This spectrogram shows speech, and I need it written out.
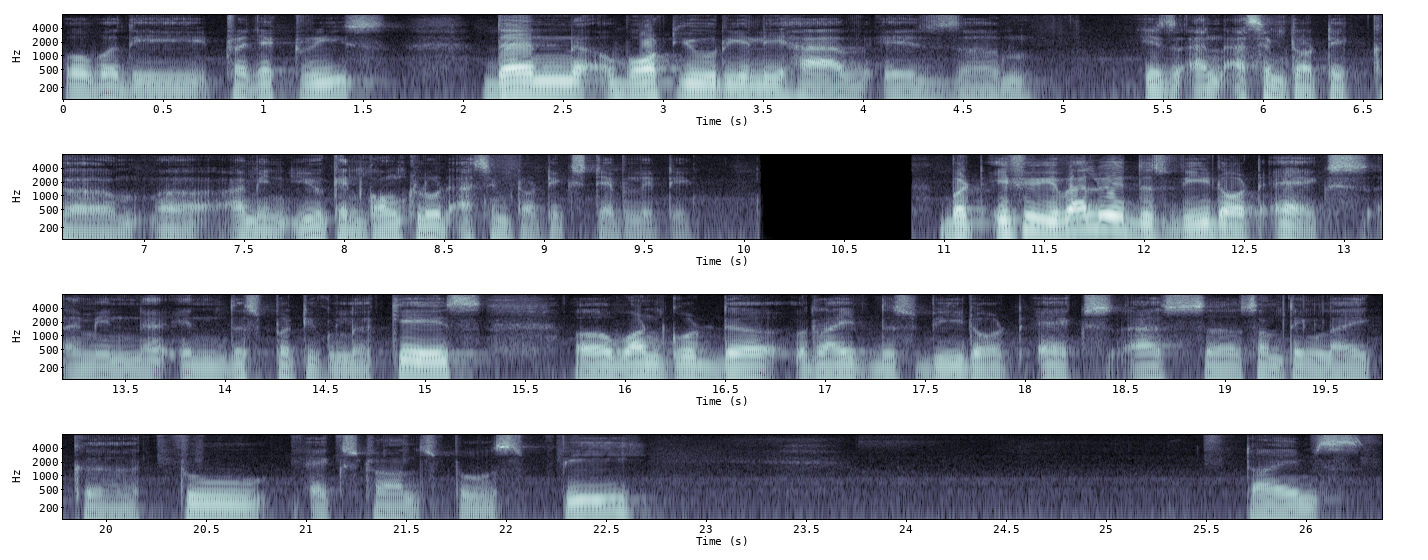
over the trajectories then what you really have is um, is an asymptotic um, uh, I mean you can conclude asymptotic stability. But if you evaluate this v dot x, I mean uh, in this particular case, one could uh, write this V dot x as uh, something like uh, 2 x transpose p times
